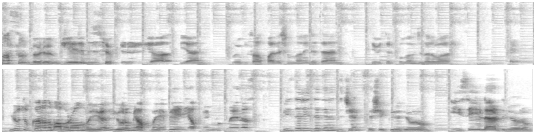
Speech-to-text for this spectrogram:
Nasıl bölüm ciğerimizi söktünüz ya diyen duygusal paylaşımlarını ileten Twitter kullanıcıları var. YouTube kanalıma abone olmayı, yorum yapmayı, beğeni yapmayı unutmayınız. Bizleri izlediğiniz için teşekkür ediyorum. İyi seyirler diliyorum.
